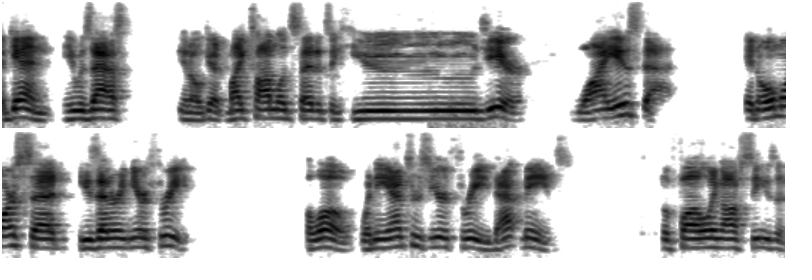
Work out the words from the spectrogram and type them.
Again, he was asked, you know, again, Mike Tomlin said it's a huge year. Why is that? And Omar said he's entering year three. Hello, when he enters year three, that means the following off season,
